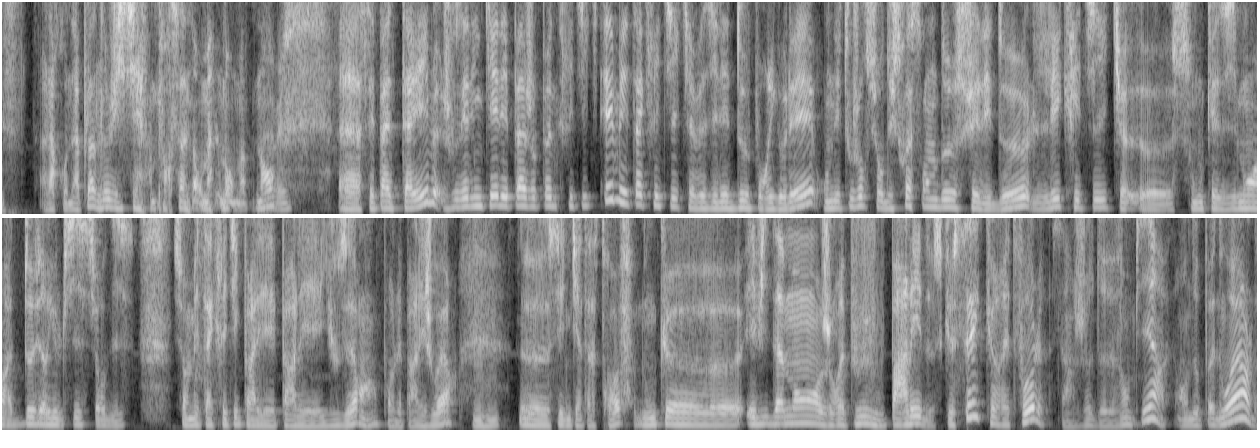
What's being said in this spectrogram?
alors qu'on a plein de logiciels pour ça normalement maintenant. Ah oui. Euh, c'est pas terrible. Je vous ai linké les pages OpenCritic et Metacritic. Vas-y les deux pour rigoler. On est toujours sur du 62 chez les deux. Les critiques euh, sont quasiment à 2,6 sur 10 sur Metacritic par les par les users, hein, pour les par les joueurs. Mhm. Euh, c'est une catastrophe. Donc évidemment, j'aurais pu vous parler de ce que c'est que Redfall. C'est un jeu de vampire en open world,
